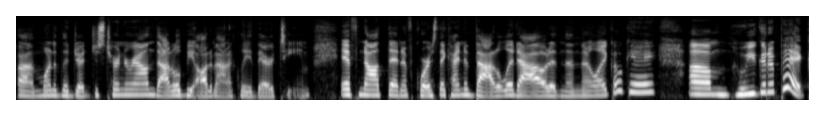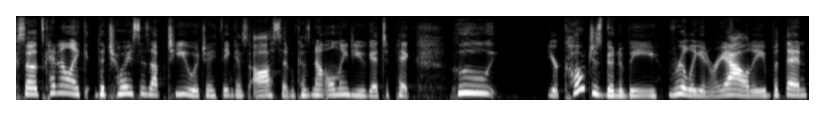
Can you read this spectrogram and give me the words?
um, one of the judges turn around, that'll be automatically their team. If not, then of course they kind of battle it out, and then they're like, okay, um, who are you going to pick? So it's kind of like the choice is up to you, which I think is awesome because not only do you get to pick who your coach is going to be really in reality, but then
